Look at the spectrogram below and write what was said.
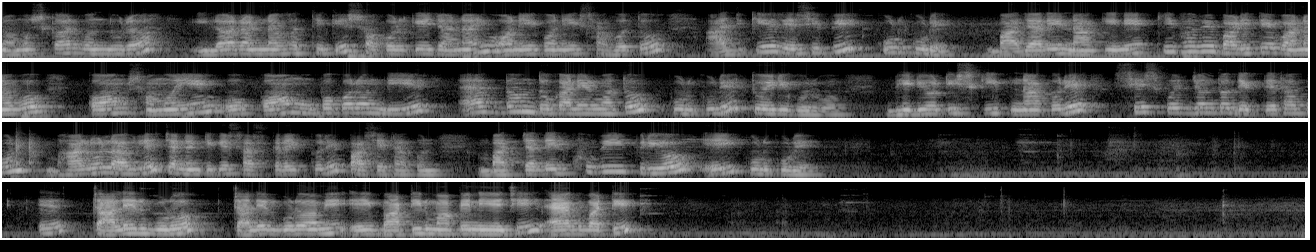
নমস্কার বন্ধুরা। ইলা রান্নাঘর থেকে সকলকে জানাই অনেক অনেক স্বাগত। আজকে রেসিপি কুড়কুড়ে বাজারে না কিনে কীভাবে বাড়িতে বানাবো, কম সময়ে ও কম উপকরণ দিয়ে একদম দোকানের মতো কুড়কুড়ে তৈরি করব। ভিডিওটি স্কিপ না করে শেষ পর্যন্ত দেখতে থাকুন। ভালো লাগলে চ্যানেলটিকে সাবস্ক্রাইব করে পাশে থাকুন। বাচ্চাদের খুবই প্রিয় এই কুড়কুড়ে এ চালের গুঁড়ো। চালের গুঁড়ো আমি এই বাটির মাপে নিয়েছি, এক বাটি।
